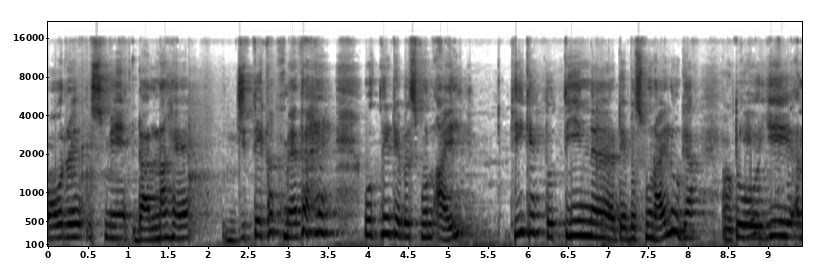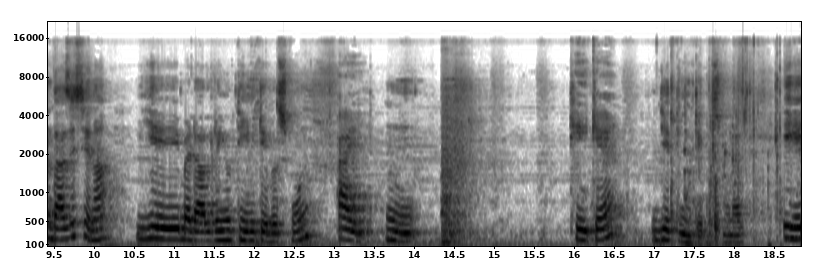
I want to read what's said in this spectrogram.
और इसमें डालना है जितने कप मैदा है उतने टेबलस्पून ऑयल ठीक है? तो तीन टेबलस्पून ऑयल हो गया। Okay. तो ये अंदाजे से ना ये मैं डाल रही हूँ तीन टेबलस्पून ऑयल हम्म, ठीक है। ये तीन टेबलस्पून ऑयल ये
